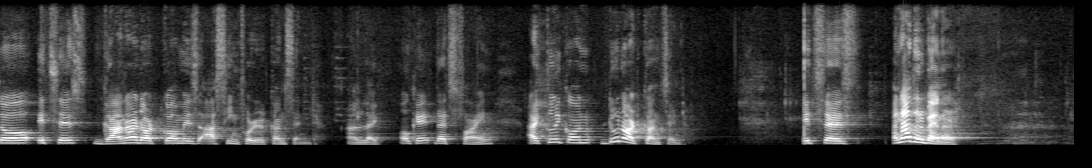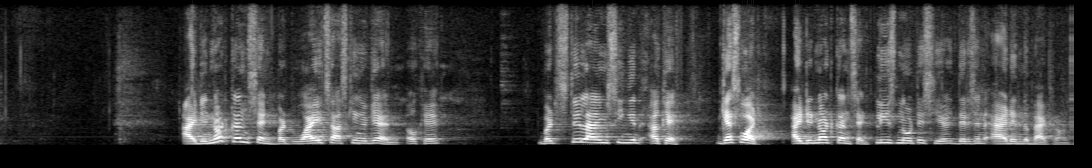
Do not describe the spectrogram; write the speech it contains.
So it says Gaana.com is asking for your consent. I'm like, okay, that's fine. I click on do not consent. It says another banner. I did not consent, but why it's asking again? Okay, but still I'm seeing an, okay, guess what? I did not consent. Please notice here, there is an ad in the background.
